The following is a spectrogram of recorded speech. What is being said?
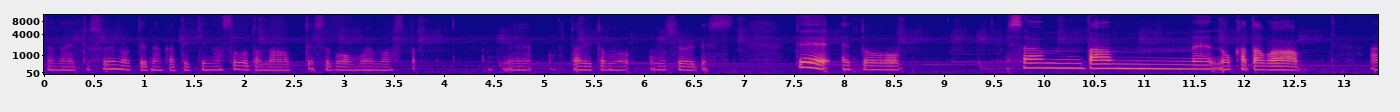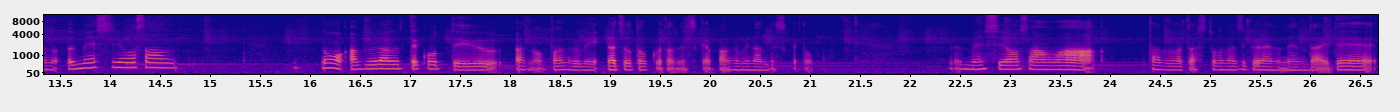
じゃないとそういうのってなんかできなそうだなってすごい思いました。ねお二人とも面白いです。でえっと3番目の方はあの梅塩さんの「油売ってこ」っていうあの番組ラジオトークなんですけど番組なんですけど梅塩さんは多分私と同じぐらいの年代で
